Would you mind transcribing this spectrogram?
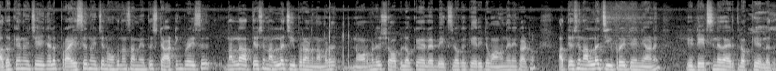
അതൊക്കെ എന്ന് വെച്ച് കഴിഞ്ഞാൽ പ്രൈസ് എന്ന് വെച്ച് നോക്കുന്ന സമയത്ത് സ്റ്റാർട്ടിംഗ് പ്രൈസ് നല്ല അത്യാവശ്യം നല്ല ചീപ്പറാണ് നമ്മൾ നോർമൽ ഷോപ്പിലൊക്കെ അല്ലെങ്കിൽ ബേക്സിലൊക്കെ കയറിയിട്ട് വാങ്ങുന്നതിനെക്കാട്ടും അത്യാവശ്യം നല്ല ചീപ്പ് റേറ്റ് തന്നെയാണ് ഈ ഡേറ്റ്സിന്റെ കാര്യത്തിലൊക്കെ ഉള്ളത്.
